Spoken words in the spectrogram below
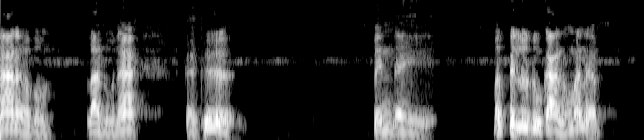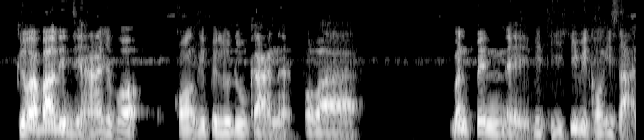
นานะครับผมลาหนูนาก็คือ เป็นไอ้มันเป็นฤดูกาลของมันครับคือว่าเบ้าดินสิหาเฉพาะของที่เป็นฤดูกาลนะเพราะว่ามันเป็นไอ้วิถีชีวิตของอีสาน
